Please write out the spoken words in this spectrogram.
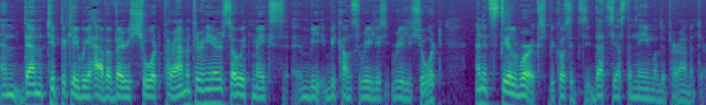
And then typically we have a very short parameter here, so it makes be, becomes really, really short. And it still works because it's, that's just the name of the parameter.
